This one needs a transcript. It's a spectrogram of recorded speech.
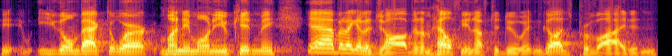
You going back to work Monday morning? You kidding me? Yeah, but I got a job and I'm healthy enough to do it, and God's provided, and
